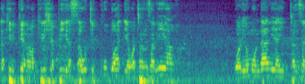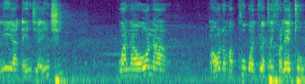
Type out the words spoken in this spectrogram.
lakini pia nawakilisha pia sauti kubwa ya Watanzania waliomo ndani ya Tanzania na nje ya nchi wanaoona maono makubwa juu ya taifa letu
